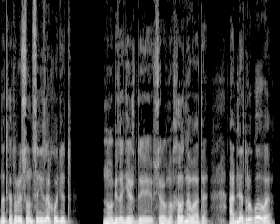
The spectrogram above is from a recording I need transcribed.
над которой солнце не заходит, но без одежды все равно холодновато, а для другого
